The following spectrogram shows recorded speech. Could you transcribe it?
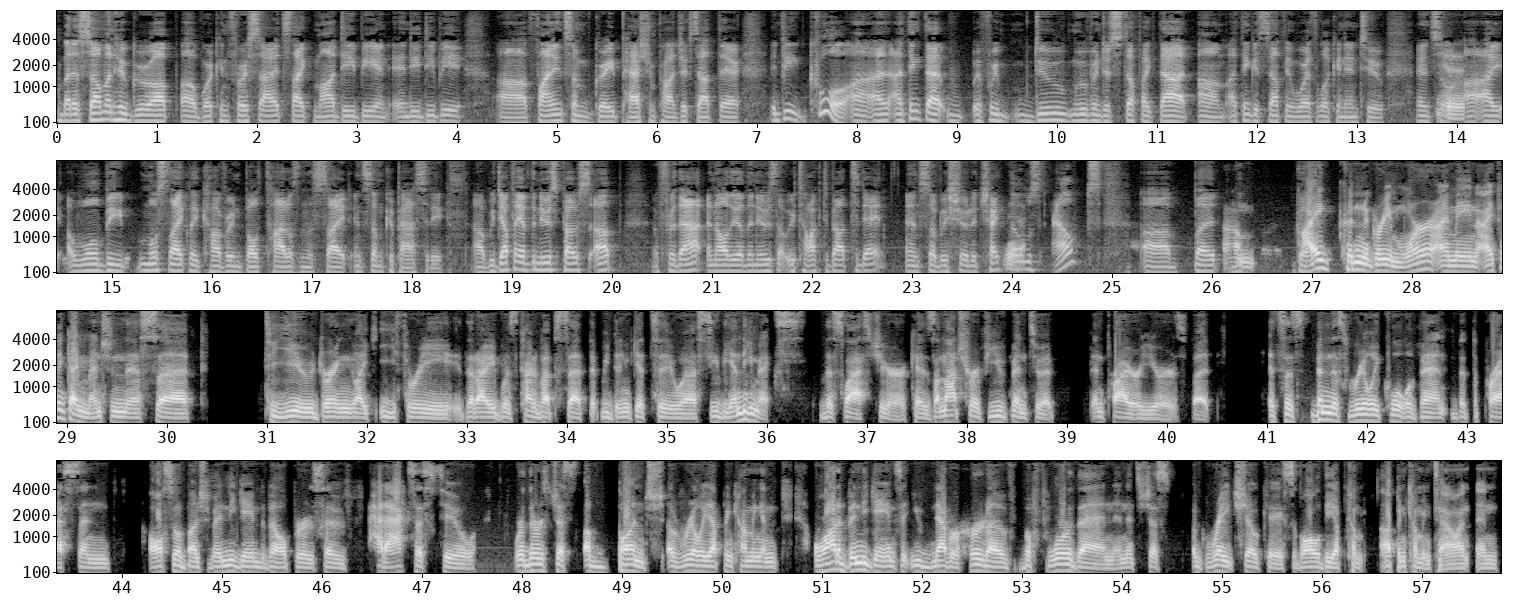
but as someone who grew up uh, working for sites like ModDB and IndieDB, uh, finding some great passion projects out there, it'd be cool. Uh, I, I, think that if we do move into stuff like that, um, I think it's definitely worth looking into. And so yeah. I, I, will be most likely covering both titles on the site in some capacity. Uh, we definitely have the news posts up for that and all the other news that we talked about today. And so be sure to check yeah. those out. Uh, but. Um, I couldn't agree more. I mean, I think I mentioned this uh, to you during like E3 that I was kind of upset that we didn't get to uh, see the indie mix this last year because I'm not sure if you've been to it in prior years, but it's this, been this really cool event that the press and also a bunch of indie game developers have had access to where there's just a bunch of really up and coming and a lot of indie games that you'd never heard of before then and it's just a great showcase of all of the upcoming up and coming talent and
